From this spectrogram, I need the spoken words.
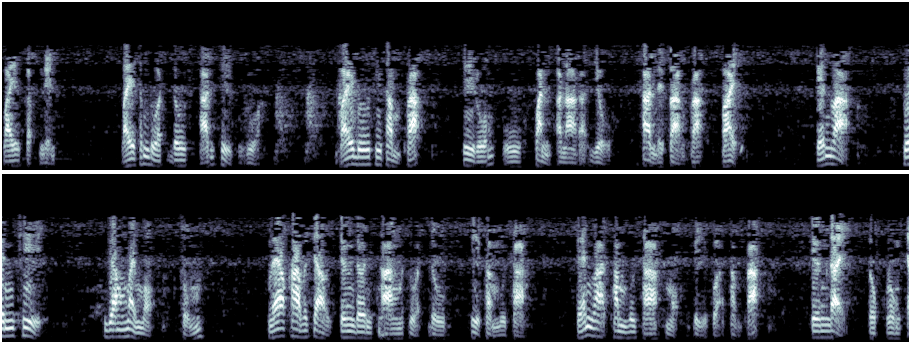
ไปกับเน้นไปสำรวจดูสถานที่รัวไปดูที่ทำพระที่หลวงปู่ฟันอนาระโยท่านได้สร้างพระไปเห็นว่าเป็นที่ยังไม่เหมาะ สม แล้วข้าพเจ้าจึงเดินทางมาตรวจดูที่ทำบูชาเห็นว่าทำบูชาเหมาะดีกว่าทำพระ จึงได้ตกลงใจ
